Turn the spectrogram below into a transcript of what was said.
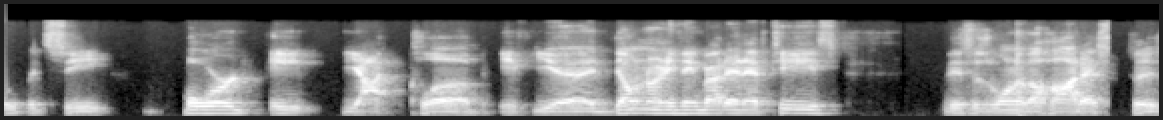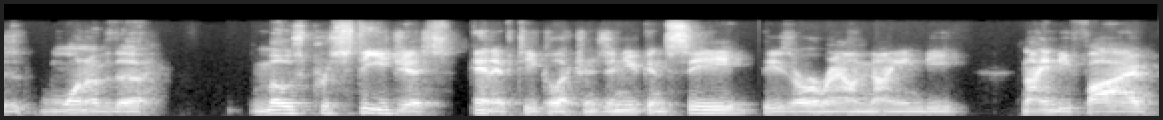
OpenSea Bored Ape Yacht Club. If you don't know anything about NFTs, this is one of the hottest. This is one of the most prestigious NFT collections. And you can see these are around 90, 95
